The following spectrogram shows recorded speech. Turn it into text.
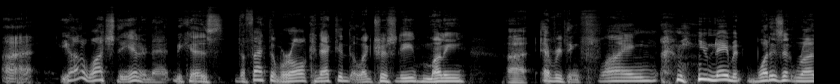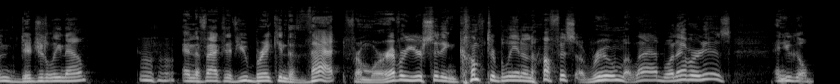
Uh, you ought to watch the internet because the fact that we're all connected, electricity, money, uh, everything flying. I mean, you name it. What isn't run digitally now? And the fact that if you break into that from wherever you're sitting comfortably in an office, a room, a lab, whatever it is, and you go,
